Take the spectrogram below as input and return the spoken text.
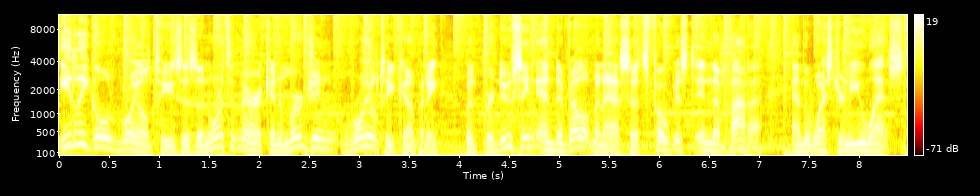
Gold Royalties is a North American emerging royalty company with producing and development assets focused in Nevada and the western U.S.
